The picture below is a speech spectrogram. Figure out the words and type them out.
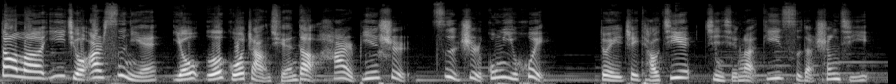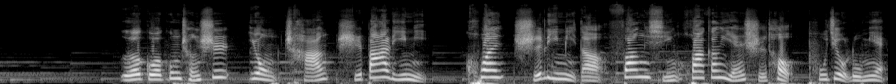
到了1924年，由俄国掌权的哈尔滨市自治公益会对这条街进行了第一次的升级。俄国工程师用长18厘米、宽10厘米的方形花岗岩石头铺就路面，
